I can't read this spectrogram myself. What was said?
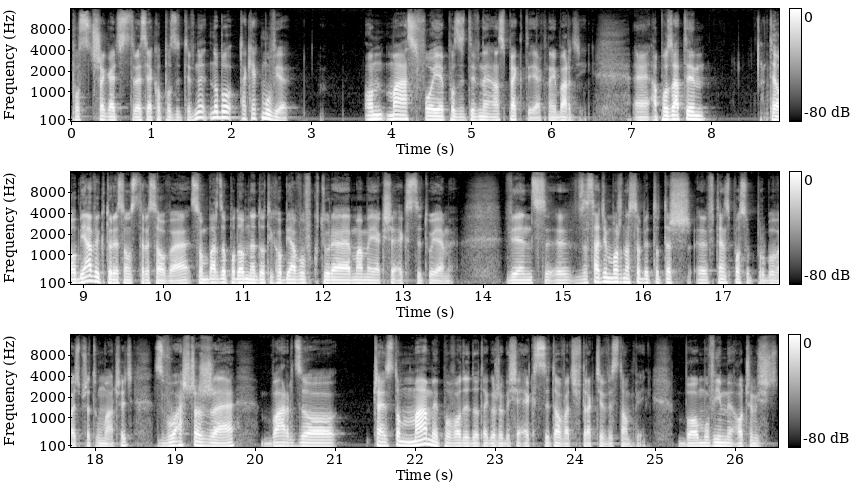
postrzegać stres jako pozytywny, no bo tak jak mówię, on ma swoje pozytywne aspekty jak najbardziej. E, a poza tym te objawy, które są stresowe, są bardzo podobne do tych objawów, które mamy, jak się ekscytujemy. Więc w zasadzie można sobie to też w ten sposób próbować przetłumaczyć, zwłaszcza, że bardzo często mamy powody do tego, żeby się ekscytować w trakcie wystąpień, bo mówimy o czymś,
